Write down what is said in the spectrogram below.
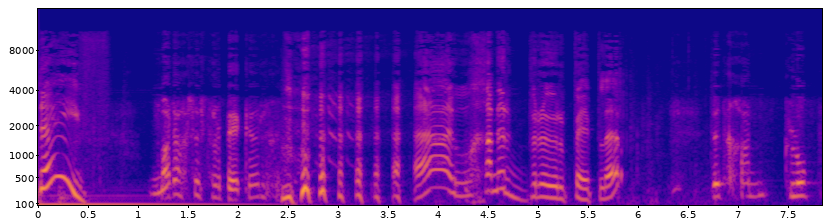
Dave. Middag suster Becker. Hoe gaan dit broer Peppler? Dit gaan klop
